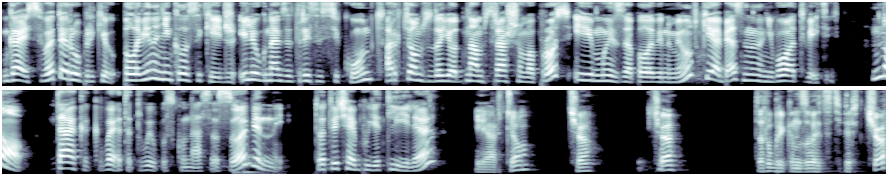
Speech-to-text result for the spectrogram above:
Гайс, в этой рубрике половина Николаса Кейджа или угнать за 30 секунд. Артем задает нам с Рашем вопрос, и мы за половину минутки обязаны на него ответить. Но, так как в этот выпуск у нас особенный, то отвечать будет Лиля. И Артем. Чё? Чё? Эта рубрика называется теперь «Чё?»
